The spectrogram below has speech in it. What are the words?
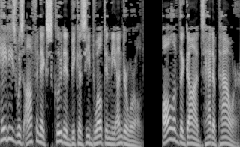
Hades was often excluded because he dwelt in the underworld. All of the gods had a power.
